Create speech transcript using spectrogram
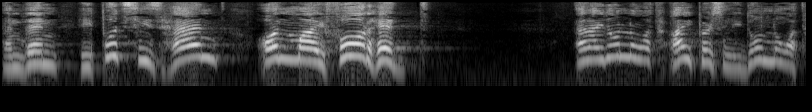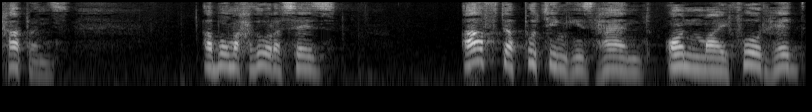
And then he puts his hand on my forehead. And I don't know what, I personally don't know what happens. Abu Mahdura says, after putting his hand on my forehead,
